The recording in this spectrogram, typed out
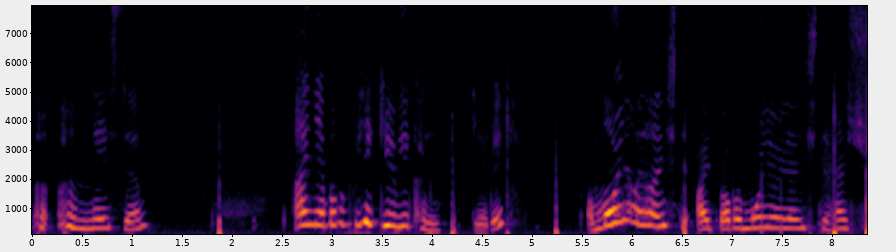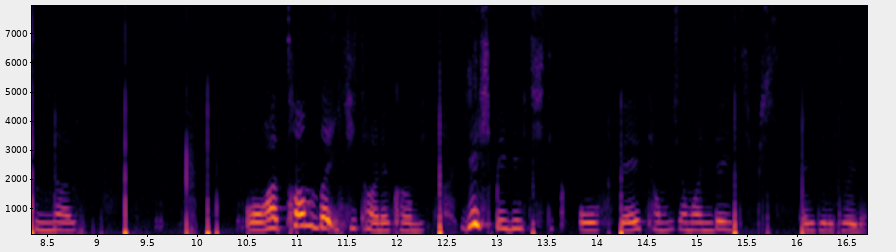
Neyse. Anne baba bir de geriye kalın. Gerek. Moya işte. Ay baba moya işte. Her şunlar. Oha tam da iki tane kalmış. Yeş be yetiştik. Of be tam zamanında yetişmiş. Evet evet öyle.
